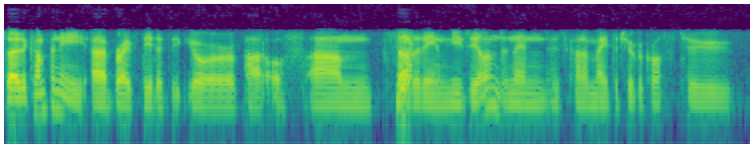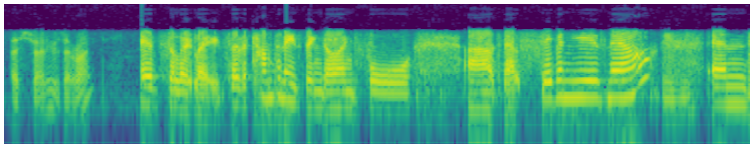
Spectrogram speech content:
So the company uh, Brave Theatre that you're a part of um, started in New Zealand and then has kind of made the trip across to Australia. Is that right? Absolutely. So the company's been going for uh, it's about seven years now, Mhm. and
